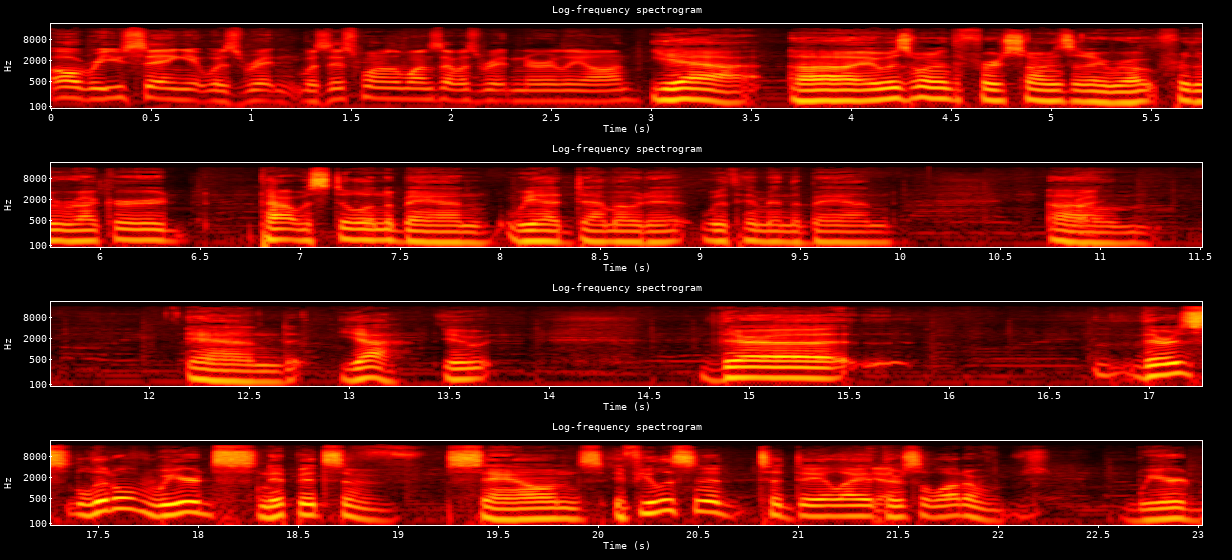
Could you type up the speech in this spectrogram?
oh, were you saying it was written? Was this one of the ones that was written early on? Yeah, uh, it was one of the first songs that I wrote for the record. Pat was still in the band. We had demoed it with him in the band. Um, and yeah, it there there's little weird snippets of sounds. If you listen to, to Daylight, Yeah. there's a lot of weird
